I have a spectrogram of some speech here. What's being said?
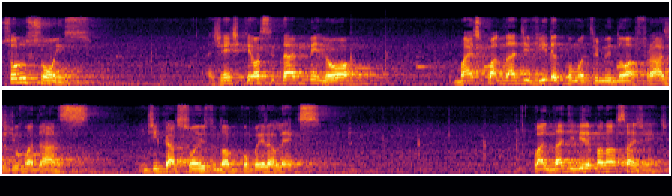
soluções. A gente quer uma cidade melhor, mais qualidade de vida, como terminou a frase de uma das indicações do nobre companheiro Alex. Qualidade de vida para nossa gente.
